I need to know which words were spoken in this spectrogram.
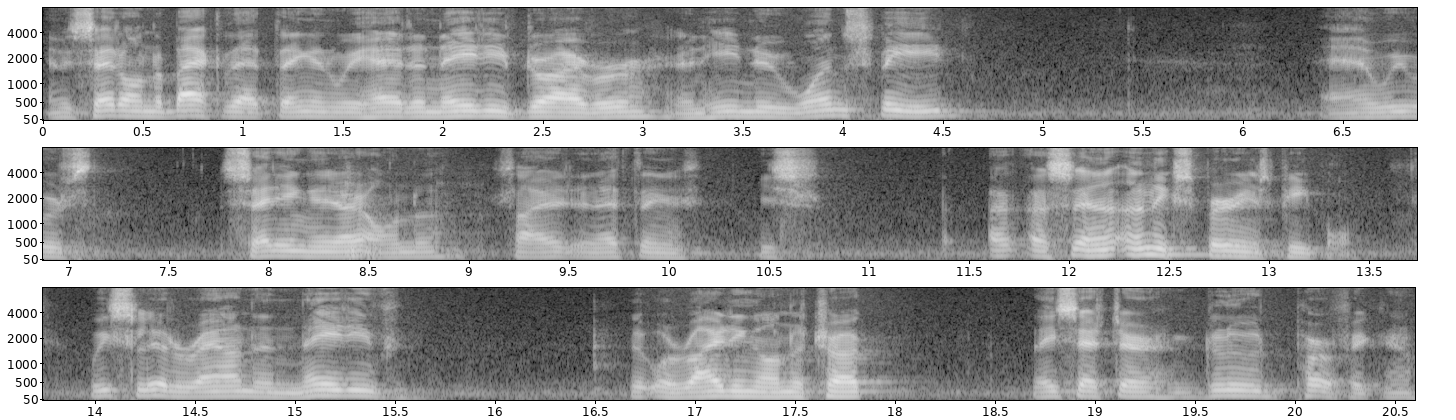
And we sat on the back of that thing, and we had a native driver, and he knew one speed. And we were sitting there on the side, and that thing, he's us unexperienced people. We slid around, and native that were riding on the truck, they sat there glued perfect. You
